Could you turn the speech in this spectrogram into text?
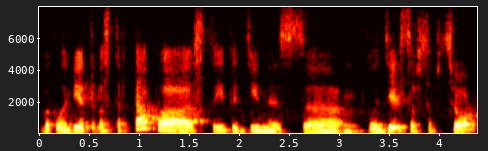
во главе этого стартапа стоит один из э, владельцев SoftServe.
